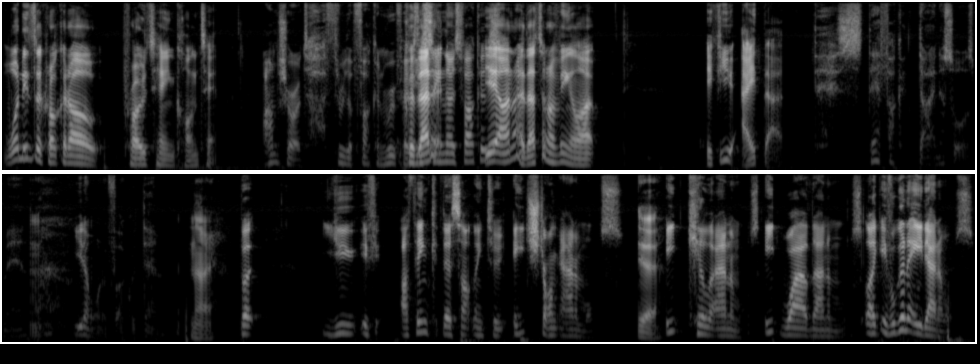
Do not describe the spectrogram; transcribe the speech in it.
What is the crocodile protein content? I'm sure it's through the fucking roof. Have Because you that seen those fuckers? Yeah, I know. That's what I'm thinking. Like, if you ate that, They're, s- they're fucking dinosaurs, man. You don't want to fuck with them. no, But you, if you, I think there's something to eat strong animals, yeah, eat killer animals, eat wild animals. Like if we're gonna eat animals,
